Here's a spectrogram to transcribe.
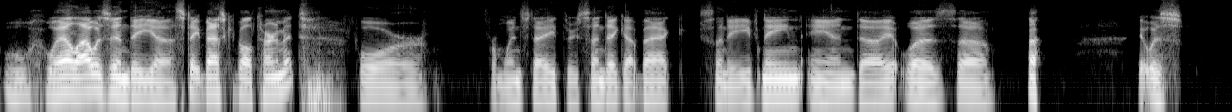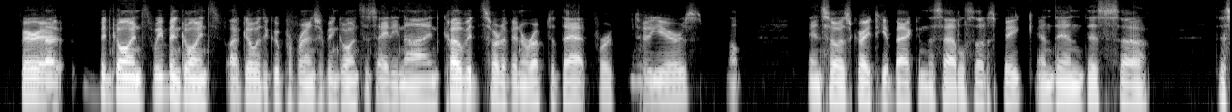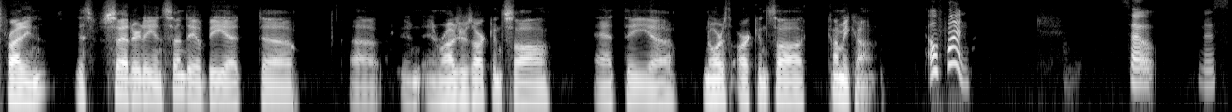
Well, I was in the uh, state basketball tournament for from Wednesday through Sunday. Got back Sunday evening, and uh, it was uh, it was very. Uh, been going. We've been going. I go with a group of friends. We've been going since '89. COVID sort of interrupted that for two Mhm. years, oh, and so it's great to get back in the saddle, so to speak. And then this uh, this Friday, this Saturday and Sunday will be at uh, uh, in, in Rogers, Arkansas, at the uh, North Arkansas Comic Con. Oh, fun. So, Miss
